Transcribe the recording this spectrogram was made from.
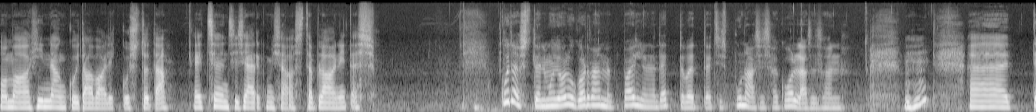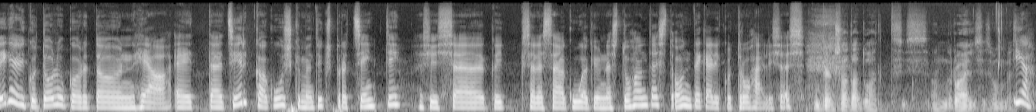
oma hinnanguid avalikustada. et see on siis järgmise aasta plaanides kuidas teil muidu olukord on, et palju need ettevõtted siis punases ja kollases on mm? -hmm. tegelikult olukord on hea, et circa kuuskümmend üks protsenti siis äh, kõik sellest saja kuuekümnest tuhandest on tegelikult rohelises. peaaegu sada tuhat siis on rohelises umbes? jah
